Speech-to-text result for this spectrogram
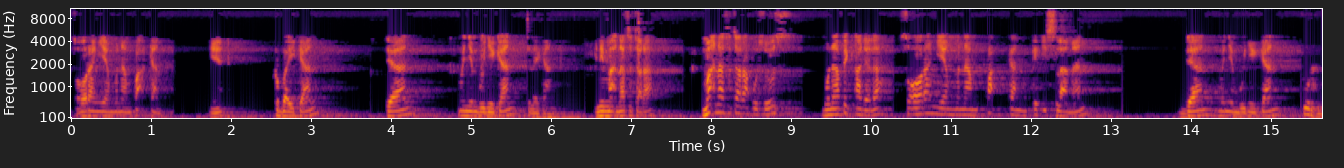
seorang yang menampakkan ya, kebaikan dan menyembunyikan kejelekan. Ini makna secara makna secara khusus munafik adalah seorang yang menampakkan keislaman dan menyembunyikan kurang.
